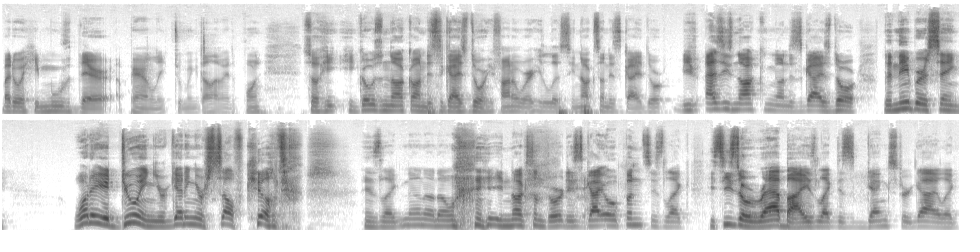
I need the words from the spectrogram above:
By the way, he moved there apparently to Migdal at the point. So he, he goes knock on this guy's door. He found out where he lives. He knocks on this guy's door. As he's knocking on this guy's door, the neighbor is saying, what are you doing? You're getting yourself killed. he's like, no, no, no. he knocks on the door. This guy opens. He's like, he sees a rabbi. He's like this gangster guy, like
